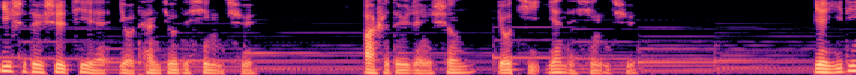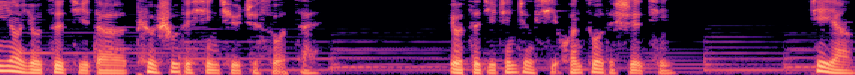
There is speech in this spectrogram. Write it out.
一是对世界有探究的兴趣，二是对人生有体验的兴趣。”也一定要有自己的特殊的兴趣之所在，有自己真正喜欢做的事情，这样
